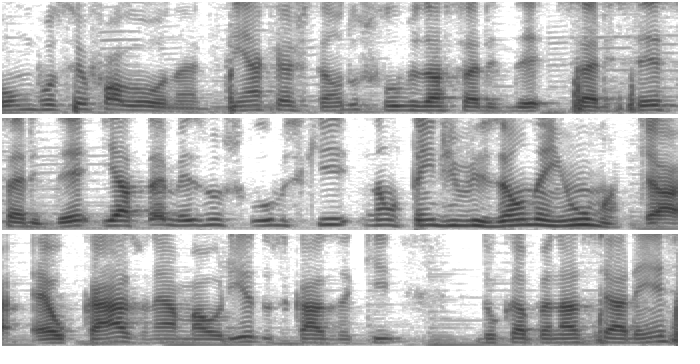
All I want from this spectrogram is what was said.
como você falou, né, tem a questão dos clubes da série, D, série C, Série D e até mesmo os clubes que não têm divisão nenhuma, que é, é o caso, né, a maioria dos casos aqui do Campeonato Cearense,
